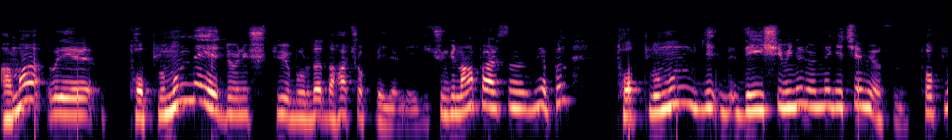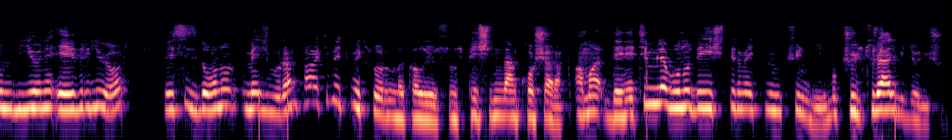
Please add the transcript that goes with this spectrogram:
Ama e, toplumun neye dönüştüğü burada daha çok belirleyici. Çünkü ne yaparsanız yapın toplumun değişiminin önüne geçemiyorsunuz. Toplum bir yöne evriliyor ve siz de onu mecburen takip etmek zorunda kalıyorsunuz peşinden koşarak. Ama denetimle bunu değiştirmek mümkün değil. Bu kültürel bir dönüşüm.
